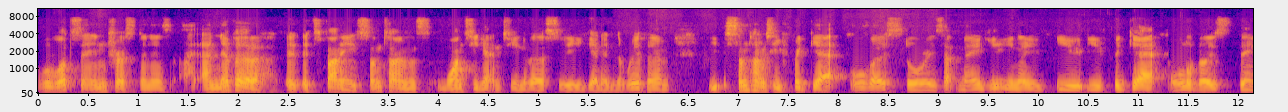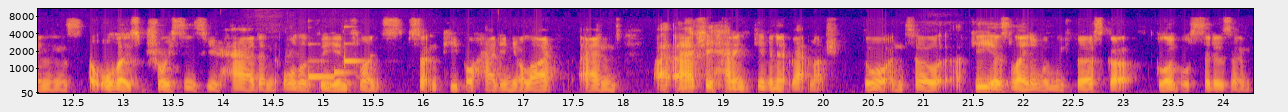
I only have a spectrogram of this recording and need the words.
well, what's interesting is I, I never. It, it's funny. Sometimes once you get into university, you get in the rhythm. You, sometimes you forget all those stories that made you. You know, you you forget all of those things, all those choices you had, and all of the influence certain people had in your life. And I, I actually hadn't given it that much thought until a few years later when we first got Global Citizen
